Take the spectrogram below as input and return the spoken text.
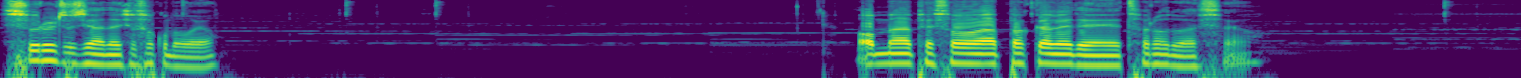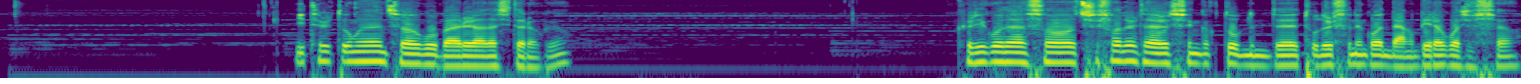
술을 주지 않으셔서 고마워요. 엄마 앞에서 압박감에 대해 털어놓았어요. 이틀 동안 저하고 말을 안 하시더라고요. 그리고 나서 최선을 다할 생각도 없는데 돈을 쓰는 건 낭비라고 하셨어요.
